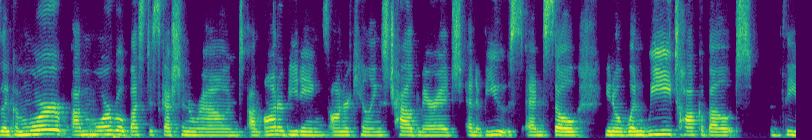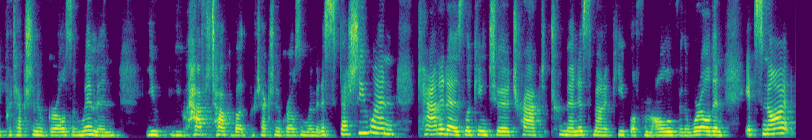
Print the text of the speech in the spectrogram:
like a more a more robust discussion around um, honor beatings, honor killings, child marriage, and abuse. And so, you know, when we talk about the protection of girls and women you you have to talk about the protection of girls and women especially when canada is looking to attract a tremendous amount of people from all over the world and it's not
